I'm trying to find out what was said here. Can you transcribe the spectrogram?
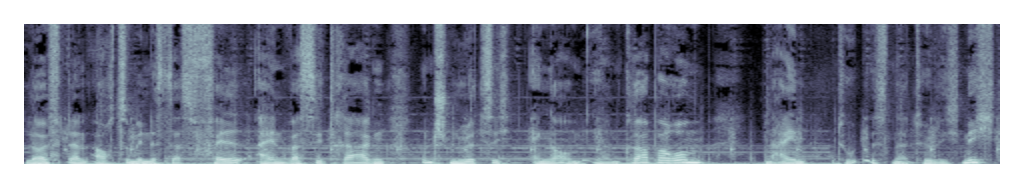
Läuft dann auch zumindest das Fell ein, was sie tragen und schnürt sich enger um ihren Körper rum? Nein, tut es natürlich nicht.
